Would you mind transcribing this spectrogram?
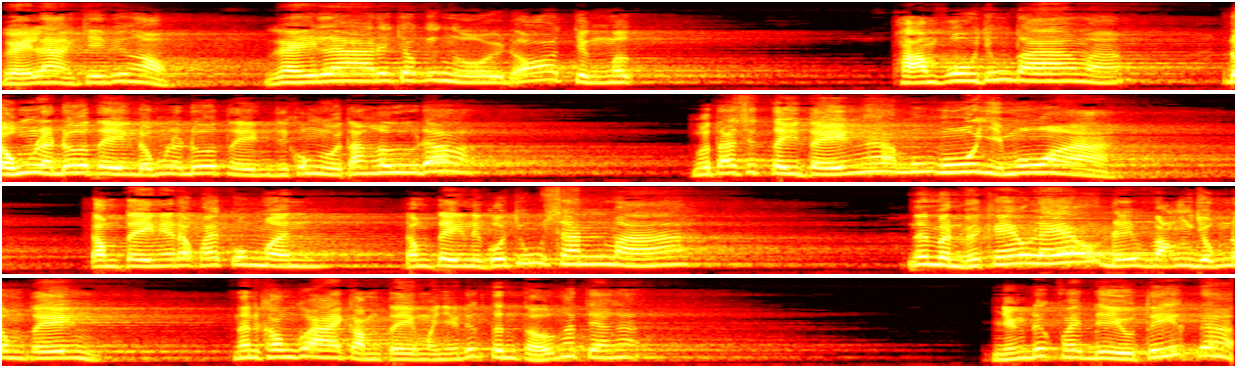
Gầy la làm chi biết không? Gầy la để cho cái người đó chừng mực. Phàm phu chúng ta mà. Đụng là đưa tiền, đụng là đưa tiền thì con người ta hư đó. Người ta sẽ tùy tiện á, muốn mua gì mua à. Đồng tiền này đâu phải của mình, đồng tiền này của chúng sanh mà. Nên mình phải khéo léo để vận dụng đồng tiền. Nên không có ai cầm tiền mà những đức tin tưởng hết trơn á những đức phải điều tiết đó.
